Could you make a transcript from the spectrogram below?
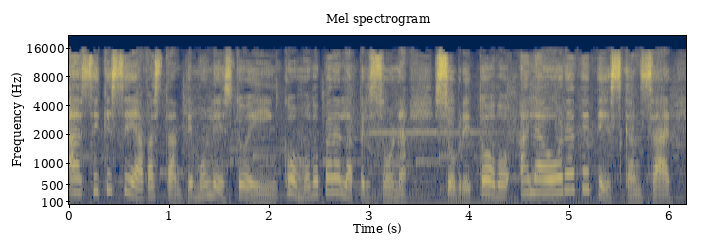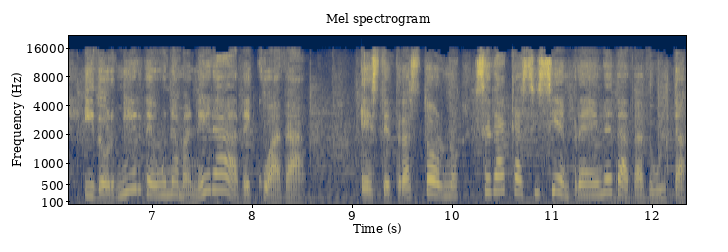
hace que sea bastante molesto e incómodo para la persona, sobre todo a la hora de descansar y dormir de una manera adecuada. Este trastorno se da casi siempre en la edad adulta,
